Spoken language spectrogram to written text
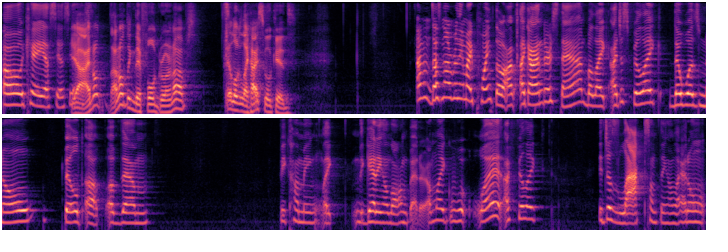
Oh, okay, yes, yes, yes. Yeah, I don't. I don't think they're full grown ups. They look like high school kids. I don't. That's not really my point, though. I, like I understand, but like I just feel like there was no build up of them becoming like getting along better. I'm like, wh- what? I feel like it just lacked something. I'm like, I don't.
